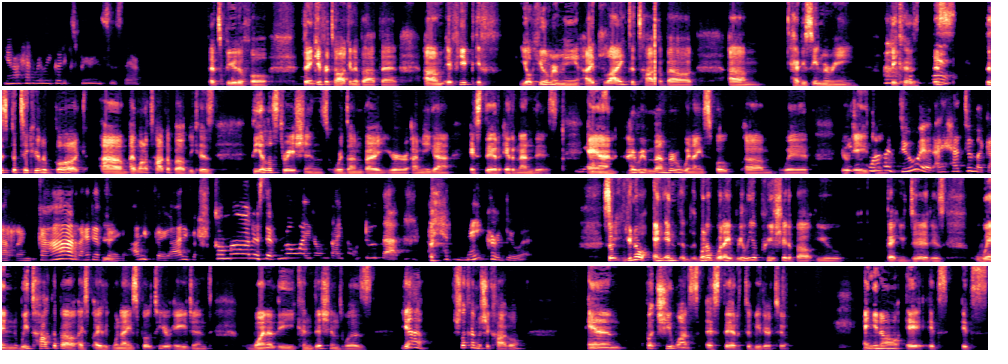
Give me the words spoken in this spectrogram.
You know, I had really good experiences there. That's beautiful. Thank you for talking about that. Um, if you if you'll humor me. I'd like to talk about um, Have You Seen Marie? Because this this particular book um, I want to talk about because the illustrations were done by your amiga Ester Hernandez, yes. and I remember when I spoke um, with your agent. I agent. want to do it. I had to like arrancar. I had to fregar y fregar y fregar. Come on, Esther. No, I don't. I don't do that. I had to make her do it. So you know, and and one of, what I really appreciate about you that you did is when we talked about I, I, when I spoke to your agent, one of the conditions was, yeah, she'll come to Chicago, and but she wants Ester to be there too. And you know, it, it's it's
